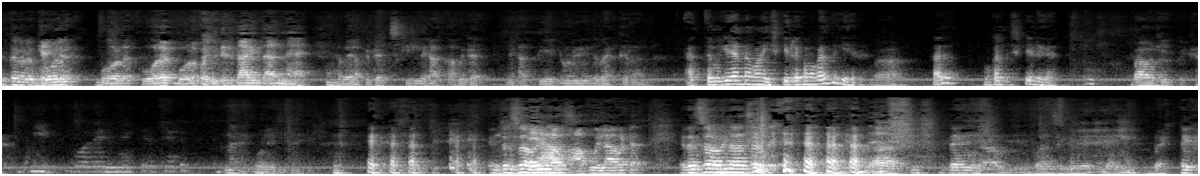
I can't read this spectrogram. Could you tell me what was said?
එතකොට බෝල් බෝල බෝල දාගෙන දන්නේ අපිට ස්කිල් එකක් අපිට එකක් තියෙන්න ඕනේ නේද බැට් කරන්න. ඇත්තම කියන්න මම ස්කිල් එක මොකද්ද කියලා. හරි? මොකද්ද ස්කිල් එක? කීප් එක. ඒ ස්වාමීන් ආ- වහන්සේ- ආපු වෙලාවට. වහන්සේ. දැන් වහන්සේගේ දැන් බැට් එක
